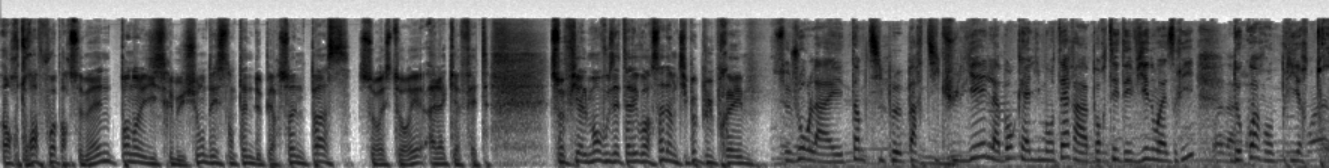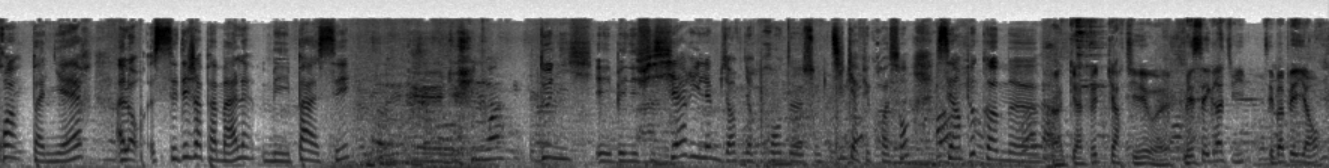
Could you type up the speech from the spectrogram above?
Or, trois fois par semaine, pendant les distributions, des centaines de personnes passent se restaurer à la cafette. Sophie Allemand, vous êtes allé voir ça d'un petit peu plus près. Ce jour-là est un petit peu particulier. La banque alimentaire a apporté des viennoiseries, de quoi remplir trois panières. Alors, c'est déjà pas mal, mais pas assez du, chinois. Denis est bénéficiaire, il aime bien venir prendre son petit café croissant. C'est un peu comme... Euh, un café de quartier, ouais. Mais c'est gratuit, c'est pas payant.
